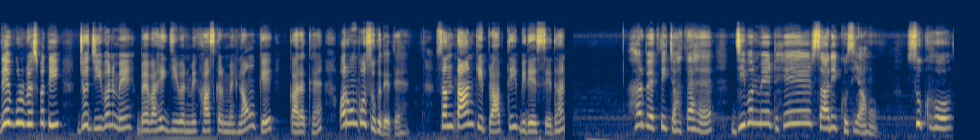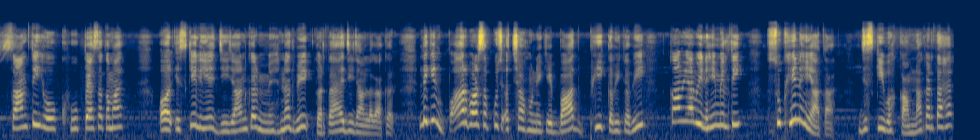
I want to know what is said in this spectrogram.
देव गुरु बृहस्पति जो जीवन में, वैवाहिक जीवन में खासकर महिलाओं के कारक हैं और उनको सुख देते हैं। संतान की प्राप्ति, विदेश से धन हर व्यक्ति चाहता है, जीवन में ढेर सारी खुशियाँ हों। सुख हो, शांति हो, खूब पैसा कमाए और इसके लिए जी जान कर मेहनत भी करता है जी जान लगाकर। लेकिन बार बार सब कुछ अच्छा होने के बाद भी कभी कभी कामयाबी नहीं मिलती, सुख ही नहीं आता, जिसकी वह कामना करता है।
